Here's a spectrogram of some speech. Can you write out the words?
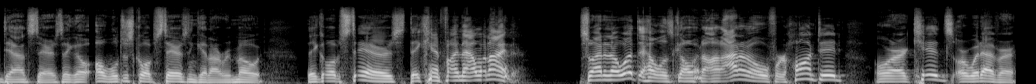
downstairs. They go, "Oh, we'll just go upstairs and get our remote." They go upstairs, they can't find that one either. So I don't know what the hell is going on. I don't know if we're haunted or our kids or whatever.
